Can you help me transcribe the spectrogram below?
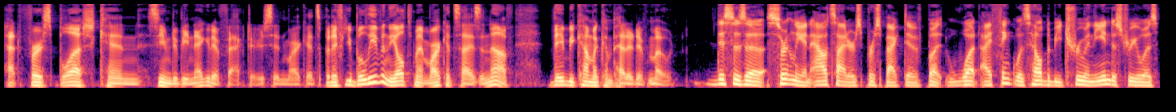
at first blush can seem to be negative factors in markets. But if you believe in the ultimate market size enough, they become a competitive moat. This is a certainly an outsider's perspective, but what I think was held to be true in the industry was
